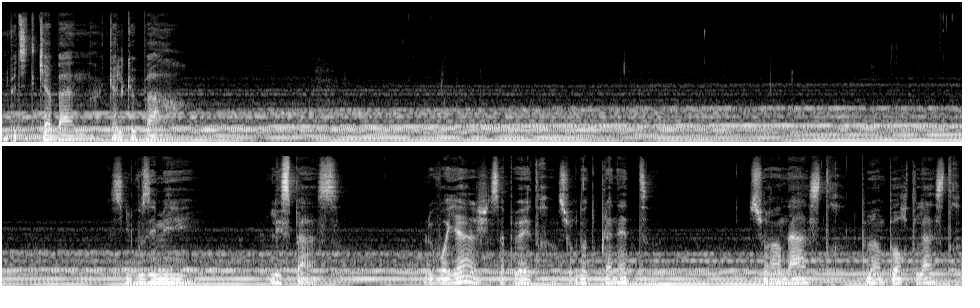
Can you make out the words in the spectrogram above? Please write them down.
une petite cabane quelque part. Si vous aimez l'espace, le voyage, ça peut être sur notre planète, sur un astre, peu importe l'astre.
